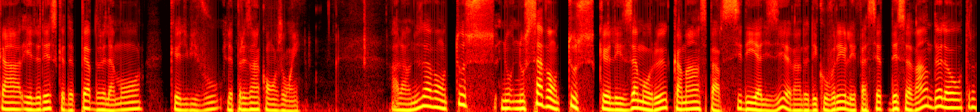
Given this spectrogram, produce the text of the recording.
car il risque de perdre l'amour que lui voue le présent conjoint. Alors, nous, savons tous que les amoureux commencent par s'idéaliser avant de découvrir les facettes décevantes de l'autre.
